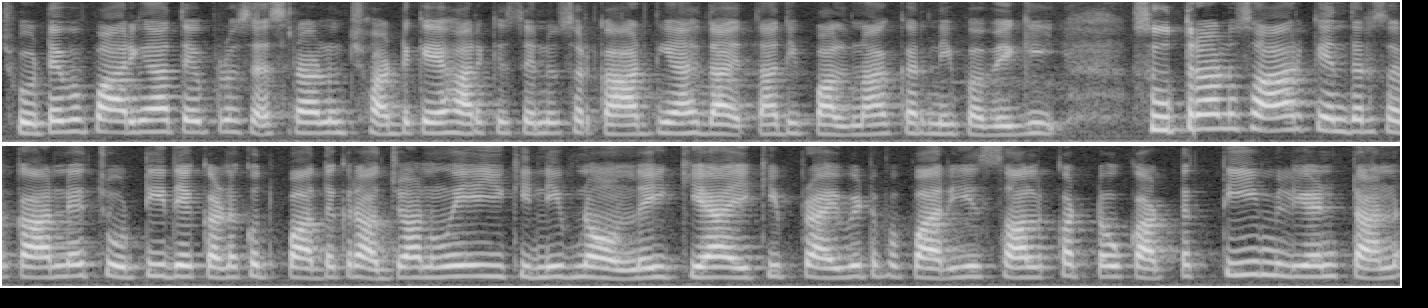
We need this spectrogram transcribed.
ਛੋਟੇ ਵਪਾਰੀਆਂ ਤੇ ਪ੍ਰੋਸੈਸਰਾਂ ਨੂੰ ਛੱਡ ਕੇ ਹਰ ਕਿਸੇ ਨੂੰ ਸਰਕਾਰ ਦੀਆਂ ਹਦਾਇਤਾਂ ਦੀ ਪਾਲਣਾ ਕਰਨੀ ਪਵੇਗੀ। ਸੂਤਰਾਂ ਅਨੁਸਾਰ ਕੇਂਦਰ ਸਰਕਾਰ ਨੇ ਚੋਟੀ ਦੇ ਕਣਕ ਉਤਪਾਦਕ ਰਾਜਾਂ ਨੂੰ ਇਹ ਯਕੀਨੀ ਬਣਾਉਣ ਲਈ ਕਿਹਾ ਹੈ ਕਿ ਪ੍ਰਾਈਵੇਟ ਵਪਾਰੀ ਇਸ ਸਾਲ ਘੱਟੋ ਘੱਟ 30 ਮਿਲੀਅਨ ਟਨ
